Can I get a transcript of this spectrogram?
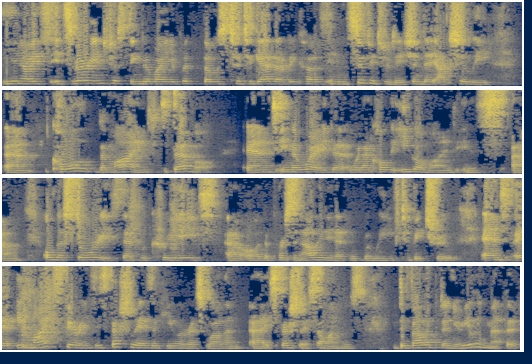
you know, it's it's very interesting the way you put those two together because in Sufi tradition they actually um, call the mind the devil. And in a way, that what I call the ego mind is um, all the stories that we create uh, or the personality that we believe to be true. And uh, in my experience, especially as a healer as well, and uh, especially as someone who's developed a new healing method,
